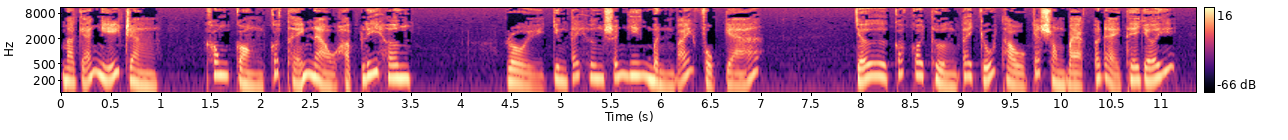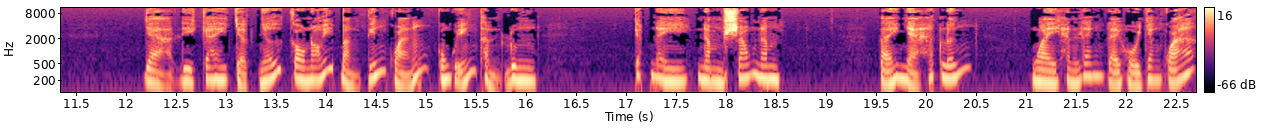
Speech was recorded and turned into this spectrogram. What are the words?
mà cả nghĩ rằng không còn có thể nào hợp lý hơn. Rồi Dương Tái Hưng sẽ nghiêng mình bái phục gã. chứ có coi thường tay chủ thầu các sòng bạc ở đại thế giới và Ly cây chợt nhớ câu nói bằng tiếng Quảng của Nguyễn Thành Luân cách nay năm sáu năm. Tại nhà hát lớn, ngoài hành lang đại hội văn quá,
